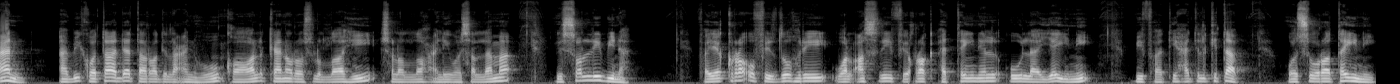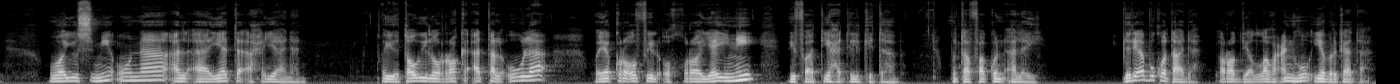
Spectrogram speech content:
An Abi Qatadah radhiyallahu anhu qala kana Rasulullah sallallahu alaihi wasallam yusalli bina fayaqra'u fi dhuhri wal asri fi rak'atayn al ulayaini bi Fatihatil Kitab wa surataini wa yusmi'una al ayata ahyanan wa yutawilu ar-rak'ata ula wa yaqra'u fil ukhrayaini bi Fatihatil Kitab muttafaqun alaih dari Abu Qatadah radhiyallahu anhu ia berkata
